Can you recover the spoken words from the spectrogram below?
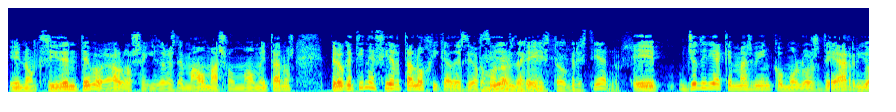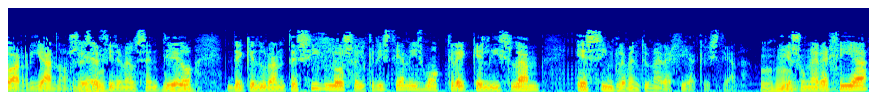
en Occidente, porque los seguidores de Mahoma son maometanos, pero que tiene cierta lógica desde Occidente. Como los de Cristo cristianos. Eh, yo diría que más bien como los de Arrio arrianos, es decir, en el sentido de que durante siglos el cristianismo cree que el Islam es simplemente una herejía cristiana. Y es una herejía,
